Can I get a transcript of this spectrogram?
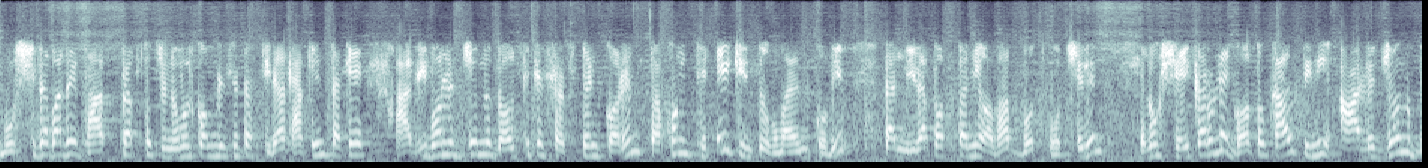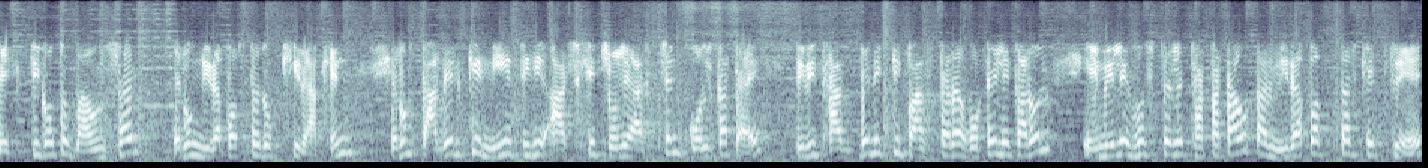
মুর্শিদাবাদের ভারপ্রাপ্ত তৃণমূল কংগ্রেস নেতা ফিরাদ হাকিম তাকে আজীবনের জন্য দল থেকে সাসপেন্ড করেন। তখন থেকেই কিন্তু হুমায়ুন কবির তার নিরাপত্তা নিয়ে অভাব বোধ করছিলেন এবং সেই কারণে গতকাল তিনি আটজন ব্যক্তিগত বাউন্সার এবং নিরাপত্তা রক্ষী রাখেন এবং তাদেরকে নিয়ে তিনি আজকে চলে আসছেন কলকাতায়। তিনি থাকবেন একটি পাঁচতারা হোটেলে, কারণ এমএলএ হোস্টেলে থাকাটাও তার নিরাপত্তার ক্ষেত্রে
